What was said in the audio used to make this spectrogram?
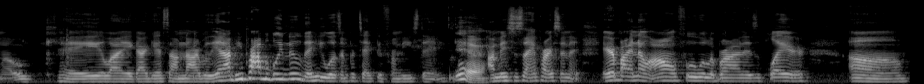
okay like I guess I'm not really and he probably knew that he wasn't protected from these things. Yeah. I mean it's the same person that everybody know I don't fool with LeBron as a player. Um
